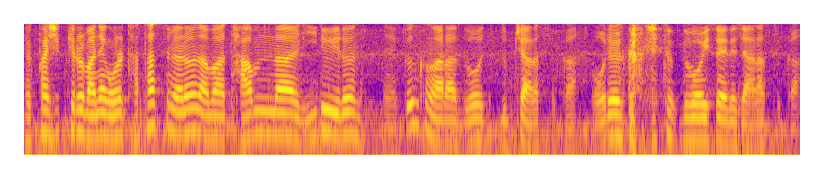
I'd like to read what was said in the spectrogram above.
180km를 만약 오늘 다 탔으면은 아마 다음 날 일요일은 네, 끙끙 앓아 누워 눕지 않았을까? 월요일까지도 누워 있어야 되지 않았을까?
